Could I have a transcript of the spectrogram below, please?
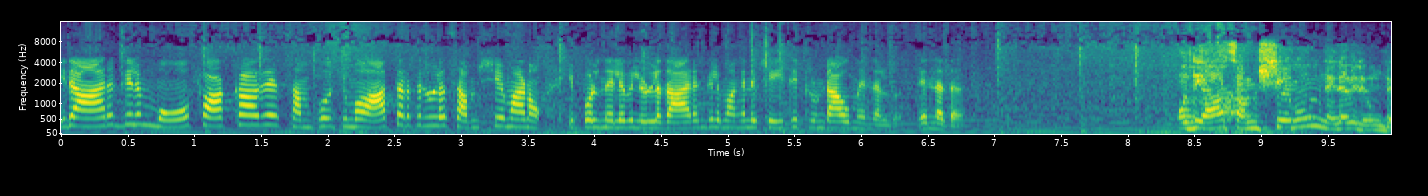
ഇത് ആരെങ്കിലും ഓഫ് ആക്കാതെ സംഭവിക്കുമോ? ആ തരത്തിലുള്ള സംശയമാണോ ഇപ്പോൾ നിലവിലുള്ളത്? ആരെങ്കിലും അങ്ങനെ ചെയ്തിട്ടുണ്ടാവും എന്നുള്ളത് എന്നത്? മോദി ആ സംശയവും നിലവിലുണ്ട്.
